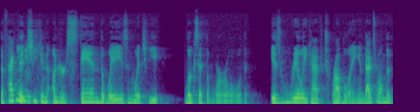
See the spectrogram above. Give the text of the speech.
the fact that Mhm. she can understand the ways in which he looks at the world is really kind of troubling and that's one of the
